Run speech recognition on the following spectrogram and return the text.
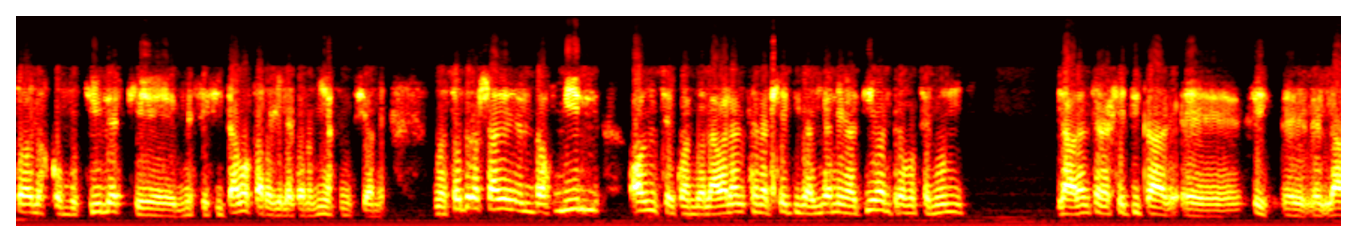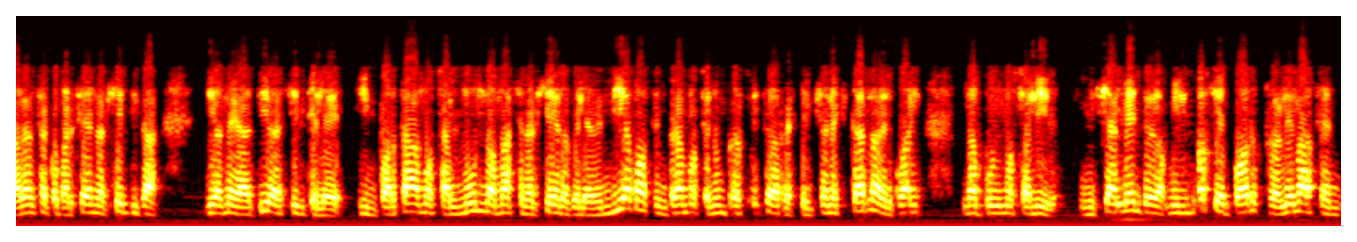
todos los combustibles que necesitamos para que la economía funcione? Nosotros ya desde el 2011, cuando la balanza energética dio negativa, entramos en un la balanza energética, eh, sí, eh, la balanza comercial energética dio negativa, es decir, que le importábamos al mundo más energía de lo que le vendíamos, entramos en un proceso de restricción externa del cual no pudimos salir. Inicialmente 2012 por problemas en,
